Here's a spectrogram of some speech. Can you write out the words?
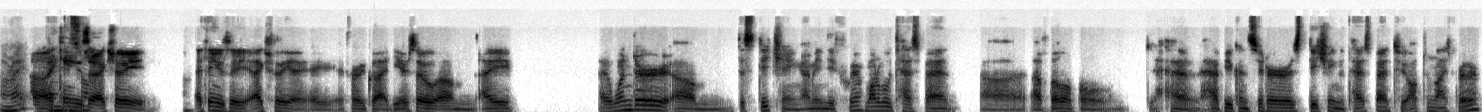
All right. Uh, I thank you think it's so- actually, I think it's a, actually a, a, a very good idea. So um, I I wonder um, the stitching. I mean, if we have multiple test bed uh, available, have have you considered stitching the test bed to optimize further?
